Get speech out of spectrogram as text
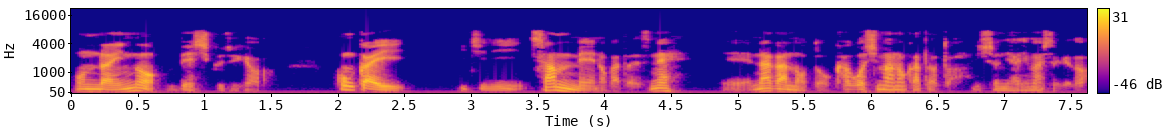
オンラインのベーシック授業。今回、1、2、3名の方ですね。えー、長野と鹿児島の方と一緒にやりましたけど、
